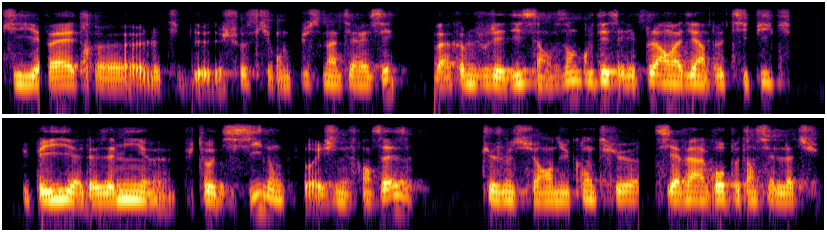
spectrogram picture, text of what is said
qui va être euh, le type de, choses qui vont le plus m'intéresser. Bah, comme je vous l'ai dit, c'est en faisant goûter les plats, on va dire, un peu typiques du pays, des amis euh, plutôt d'ici, donc d'origine française, que je me suis rendu compte que s'il y avait un gros potentiel là-dessus.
